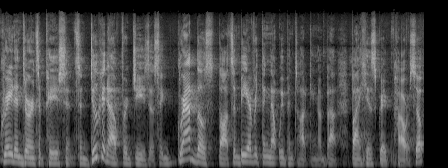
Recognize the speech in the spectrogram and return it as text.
Great endurance and patience and duke it out for Jesus and grab those thoughts and be everything that we've been talking about by his great power. So,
